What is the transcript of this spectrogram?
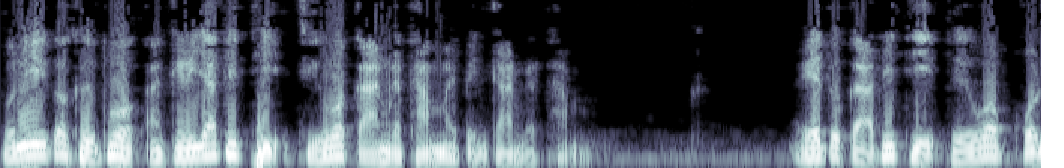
ตัวนี้ก็คือพวกอกิริยทิฏฐิถือว่าการกระทำไม่เป็นการกระทำ เอตุกาทิฏฐิถือว่าผล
